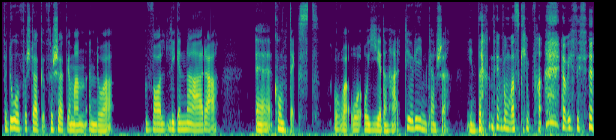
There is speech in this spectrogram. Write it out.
För då försöker, försöker man ändå vara, ligga nära eh, kontext och, och, och ge den här teorin kanske inte, det får man skippa. Jag vet inte.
